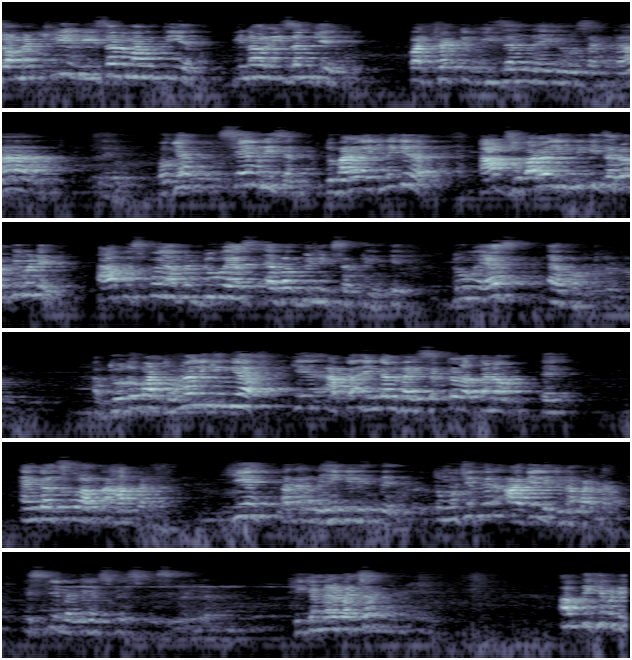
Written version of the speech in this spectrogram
ज्योमेट्री रीजन मांगती है, बिना रीजन के परफेक्ट रीजन नहीं हो सकता। हो गया? सेम रीजन दोबारा लिखने की आप दोबारा लिखने की ज़रूरत नहीं बेटे, आप इसको यहाँ पे डू एस एबव भी लिख सकते हैं। डू एस एबव अब दो दो बार थोड़ा लिखेंगे आप कि आपका एंगल बाइसेक्टर आपका ना एंगल्स को आपका हाफ़ करना ये अगर नहीं भी लिखते तो मुझे फिर आगे लिखना पड़ता। इसलिए मैंने इसको स्पेसिफाई कर ठीक है मेरा बच्चा? अब देखिए बेटे,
